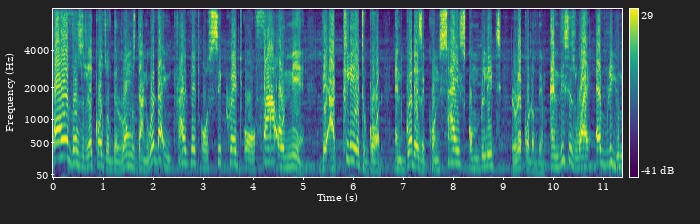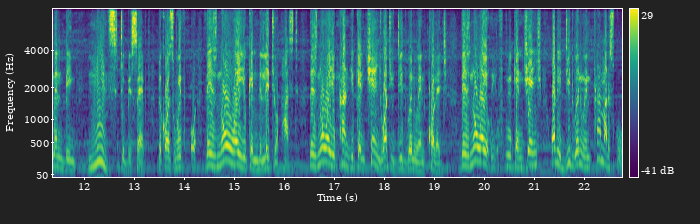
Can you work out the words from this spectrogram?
all those records of the wrongs done, whether in private or secret or far or near, they are clear to God, and God has a concise, complete record of them. And this is why every human being needs to be saved. Because with there is no way you can delete your past. There's no way you can you can change what you did when you were in college. There's no way you can change what you did when you were in primary school.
